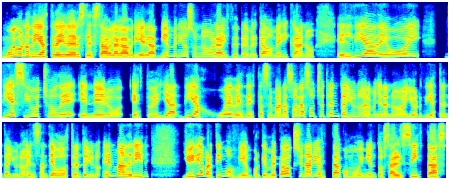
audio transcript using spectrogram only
Muy buenos días traders, les habla Gabriela. Bienvenidos a un nuevo live de premercado americano. El día de hoy, 18 de enero, esto es ya día jueves de esta semana, son las 8.31 de la mañana en Nueva York, 10.31 en Santiago, 2.31 en Madrid. Y hoy día partimos bien porque el mercado accionario está con movimientos alcistas.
